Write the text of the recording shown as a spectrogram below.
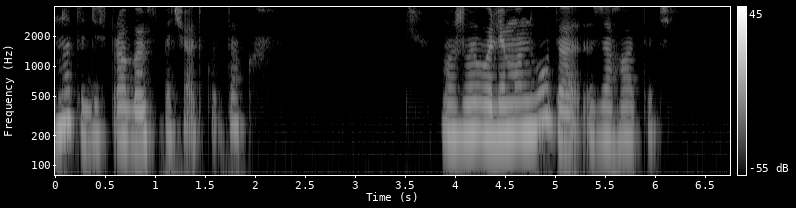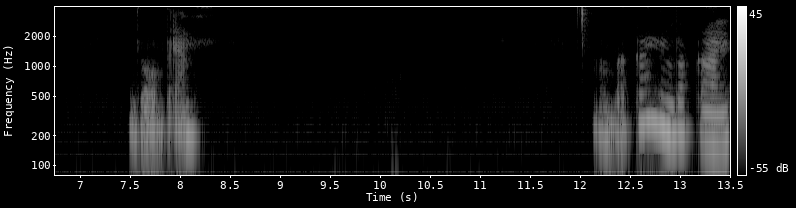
Ну, тоді спробуємо спочатку, так. Можливо, Лемонвуда загатить. Добре. Обакан, обакан.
